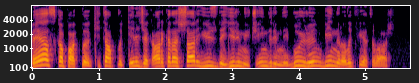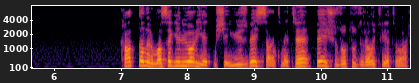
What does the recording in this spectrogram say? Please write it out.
Beyaz kapaklı kitaplık gelecek arkadaşlar %23 indirimli bu ürün 1000 liralık fiyatı var. Katlanır masa geliyor 70'e 105 cm 530 liralık fiyatı var.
